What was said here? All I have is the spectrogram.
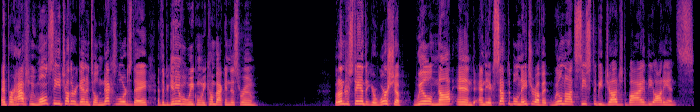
and perhaps we won't see each other again until next Lord's Day at the beginning of a week when we come back in this room. But understand that your worship will not end, and the acceptable nature of it will not cease to be judged by the audience.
